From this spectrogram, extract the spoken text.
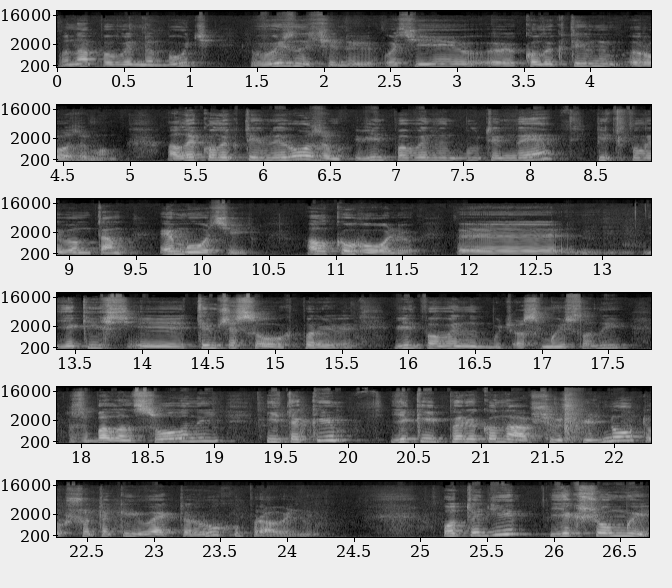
Вона повинна бути визначеною оцією е, колективним розумом. Але колективний розум він повинен бути не під впливом там емоцій, алкоголю, е, якихось е, тимчасових поривів. Він повинен бути осмислений, збалансований і таким, який переконав всю спільноту, що такий вектор руху правильний. От тоді, якщо ми,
